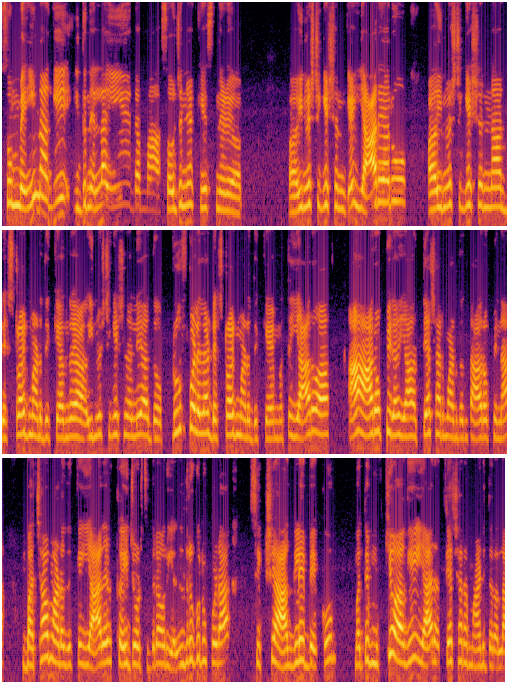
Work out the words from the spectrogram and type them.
ಸೊ ಮೇನ್ ಆಗಿ ಇದನ್ನೆಲ್ಲ ಈ ನಮ್ಮ ಸೌಜನ್ಯ ಕೇಸ್ ಇನ್ವೆಸ್ಟಿಗೇಷನ್ಗೆ ಯಾರ್ಯಾರು ಇನ್ವೆಸ್ಟಿಗೇಷನ್ನ ಡೆಸ್ಟ್ರಾಯ್ಡ್ ಮಾಡೋದಕ್ಕೆ ಅಂದ್ರೆ ಇನ್ವೆಸ್ಟಿಗೇಷನ್ ಅಲ್ಲಿ ಅದು ಪ್ರೂಫ್ಗಳೆಲ್ಲ ಡೆಸ್ಟ್ರಾಯ್ಡ್ ಮಾಡೋದಕ್ಕೆ ಮತ್ತೆ ಯಾರು ಆ ಆ ಆರೋಪಿನ, ಯಾ ಅತ್ಯಾಚಾರ ಮಾಡಿದಂತ ಆರೋಪಿನ ಬಚಾವ್ ಮಾಡೋದಕ್ಕೆ ಯಾರ್ಯಾರು ಕೈ ಜೋಡಿಸಿದ್ರೆ ಅವ್ರು ಎಲ್ರಿಗೂ ಕೂಡ ಶಿಕ್ಷೆ ಆಗ್ಲೇಬೇಕು. ಮತ್ತೆ ಮುಖ್ಯವಾಗಿ ಯಾರು ಅತ್ಯಾಚಾರ ಮಾಡಿದಾರಲ್ಲ,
